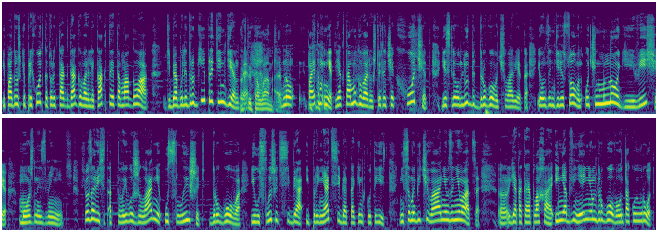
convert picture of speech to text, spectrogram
и подружки приходят, которые тогда говорили, как ты это могла? У тебя были другие претенденты. Так ты талантлив. Ну, поэтому нет, я к тому говорю, что если человек хочет, если он любит другого человека, и он заинтересован, очень многие вещи можно изменить. Все зависит от твоего желания услышать другого и услышать себя, и принять себя таким, какой ты есть. Не самобичеванием заниматься, э, я такая плохая, и не обвинением другого, он такой урод.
